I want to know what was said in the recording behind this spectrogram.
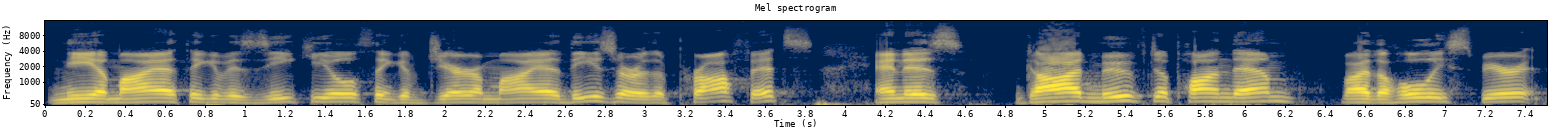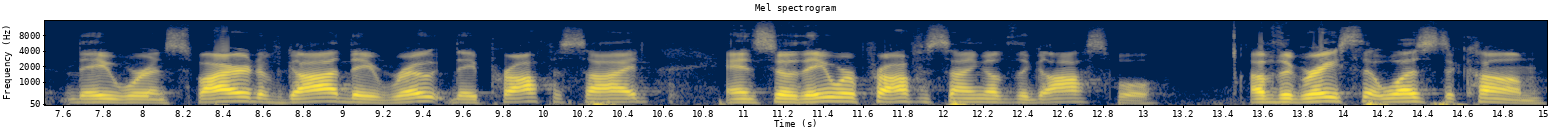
Nehemiah, think of Ezekiel, think of Jeremiah. These are the prophets. And as God moved upon them by the Holy Spirit. They were inspired of God. They wrote, they prophesied. And so they were prophesying of the gospel, of the grace that was to come.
